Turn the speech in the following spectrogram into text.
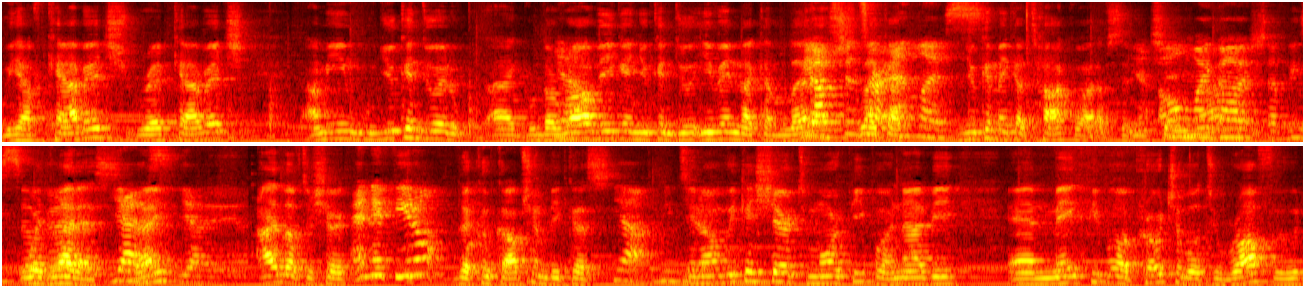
We have cabbage, red cabbage. I mean, you can do it like the Yeah. raw vegan. You can do even like a lettuce. The options like are a, endless. You can make a taco out of ceviche. Yeah. Oh you my know? gosh, that'd be so With good. lettuce, yes. right? Yeah, yeah, yeah. I love to share And if you don't, the cook option because yeah, me too. you know we can share to more people and not be and make people approachable to raw food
